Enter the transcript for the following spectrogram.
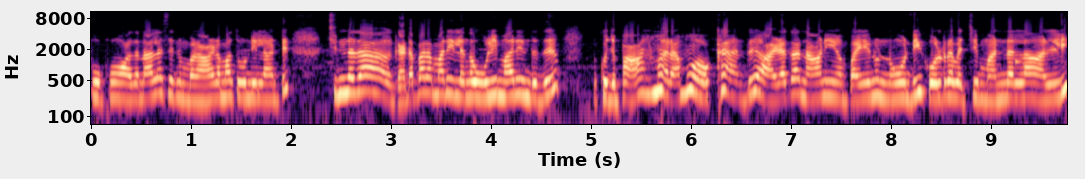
பூக்கும். அதனால் சரி நம்ம ஆழமாக தோண்டிடலான்ட்டு சின்னதாக கடபார மாதிரி இல்லைங்க உளி மாதிரி இருந்தது. கொஞ்சம் பால் மரமும் உட்காந்து அழகாக நானும் என் பையனும் நோண்டி கொள்ற வச்சு மண்ணெல்லாம் அள்ளி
